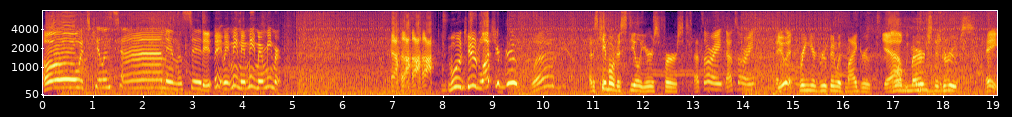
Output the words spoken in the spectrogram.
Oh, it's killing time in the city. Me, me, me, me, me, me, me, me. Woo, dude, watch your group. What? I just came over to steal yours first. That's all right. That's all right. Do it. Bring your group in with my group. Yeah, We'll we- merge the groups. Hey,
